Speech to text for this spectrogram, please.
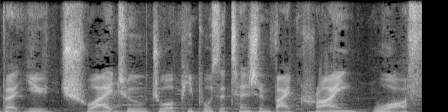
but you try to draw people's attention by crying wolf.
